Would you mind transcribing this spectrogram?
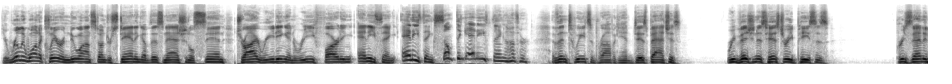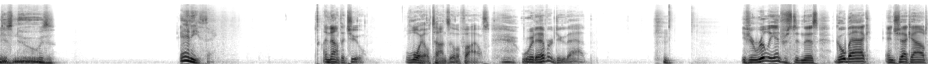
If you really want a clear and nuanced understanding of this national sin, try reading and re-farting anything, anything, something, anything other than tweets and propaganda dispatches, revisionist history pieces, presented as news. Anything. And not that you, loyal toddzillophiles, would ever do that. if you're really interested in this, go back and check out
